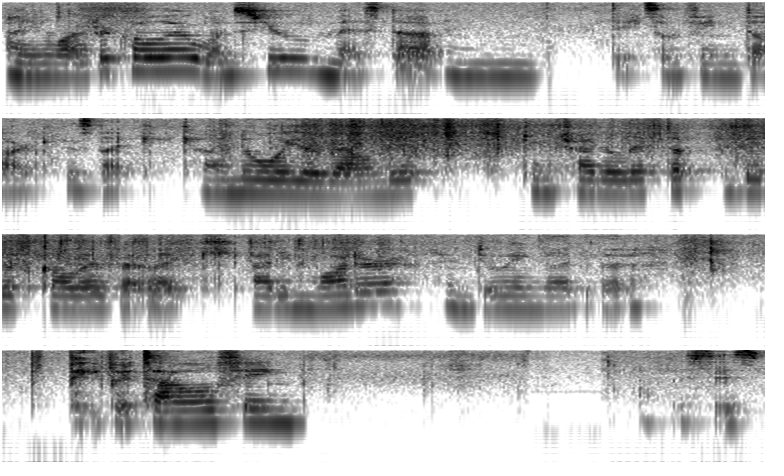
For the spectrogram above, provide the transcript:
And in watercolor, once you messed up and did something dark, there's like kind of no way around it. You can try to lift up a bit of color, but like adding water and doing like the paper towel thing. This is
